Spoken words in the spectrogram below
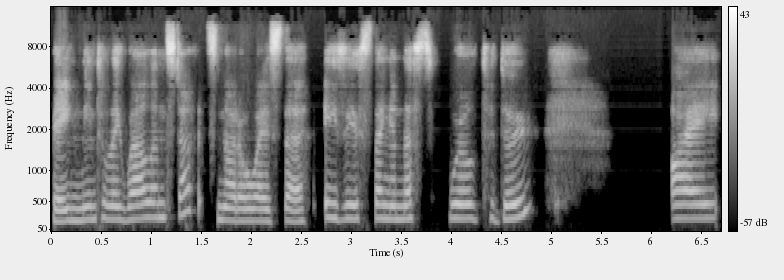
being mentally well and stuff. It's not always the easiest thing in this world to do. I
